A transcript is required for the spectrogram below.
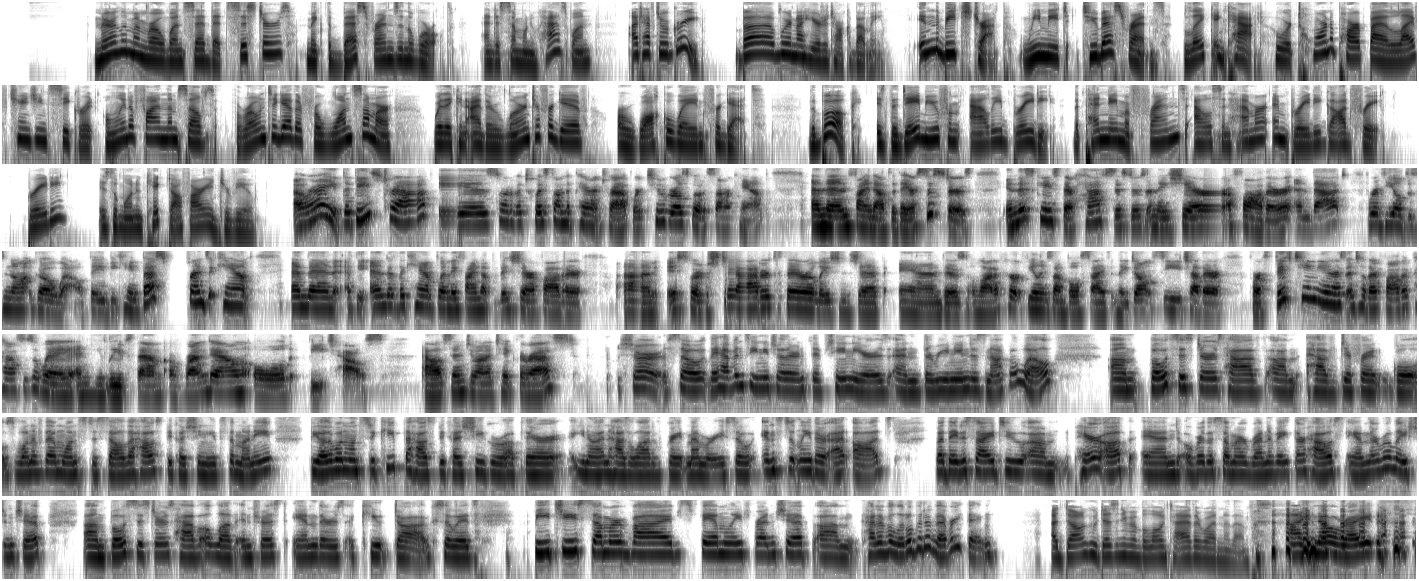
Marilyn Monroe once said that sisters make the best friends in the world. And as someone who has one, I'd have to agree. But we're not here to talk about me. In The Beach Trap, we meet two best friends, Blake and Kat, who are torn apart by a life changing secret only to find themselves thrown together for one summer where they can either learn to forgive or walk away and forget. The book is the debut from Ali Brady, the pen name of friends Alison Hammer and Brady Godfrey. Brady is the one who kicked off our interview. All right. The beach trap is sort of a twist on the parent trap where two girls go to summer camp and then find out that they are sisters. In this case, they're half sisters and they share a father, and that reveal does not go well. They became best friends at camp, and then at the end of the camp, when they find out that they share a father, um, it sort of shatters their relationship, and there's a lot of hurt feelings on both sides, and they don't see each other for 15 years until their father passes away and he leaves them a rundown old beach house. Alison, do you want to take the rest? Sure. So they haven't seen each other in 15 years, and the reunion does not go well. Um, both sisters have um, have different goals. One of them wants to sell the house because she needs the money. The other one wants to keep the house because she grew up there, you know, and has a lot of great memories. So instantly they're at odds. But they decide to um, pair up and over the summer renovate their house and their relationship. Um, both sisters have a love interest and there's a cute dog. So it's beachy summer vibes, family friendship, um, kind of a little bit of everything a dog who doesn't even belong to either one of them. I know, right?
